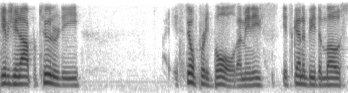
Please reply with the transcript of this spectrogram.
gives you an opportunity. It's still pretty bold. I mean, he's it's going to be the most.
